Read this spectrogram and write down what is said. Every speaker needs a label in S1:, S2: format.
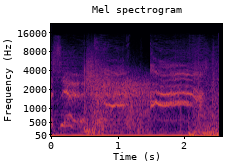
S1: This is...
